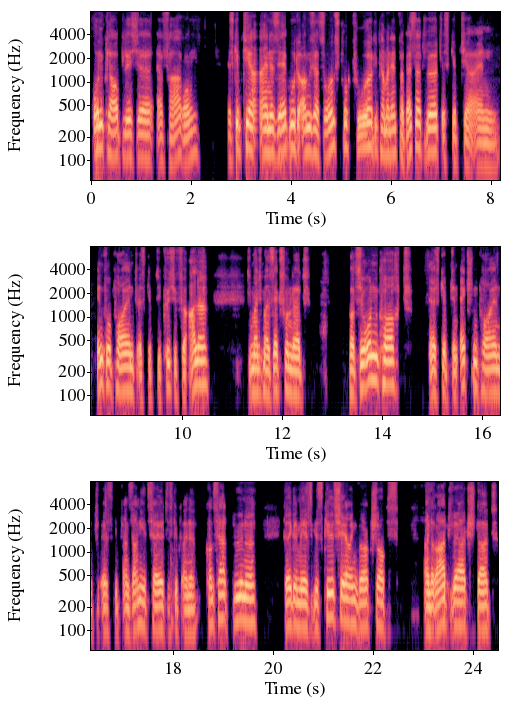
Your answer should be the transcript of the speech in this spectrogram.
unglaubliche Erfahrung. Es gibt hier eine sehr gute Organisationsstruktur, die permanent verbessert wird. Es gibt hier einen Infopoint, es gibt die Küche für alle, die manchmal 600 Portionen kocht. Es gibt den Action Point, es gibt ein Sunny-Zelt, es gibt eine Konzertbühne, regelmäßige Skillsharing-Workshops, eine Radwerkstatt,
